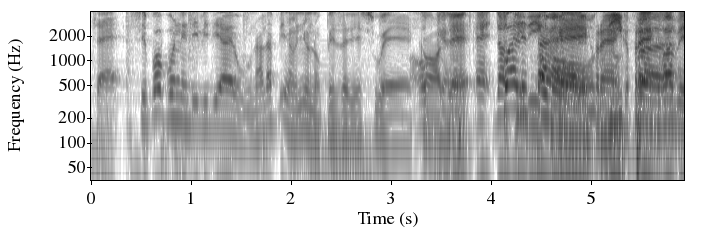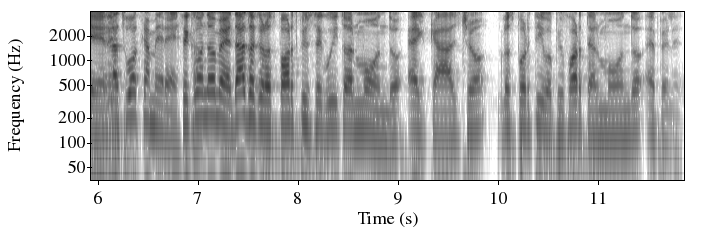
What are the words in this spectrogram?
Cioè, se proprio ne devi dire uno, alla fine ognuno pesa le sue cose. Eh, no, Quali ti dico? Ok, Frank, Deep, Frank, va bene. La tua cameretta. Secondo me, dato che lo sport più seguito al mondo è il calcio, lo sportivo più forte al mondo è Pelé.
